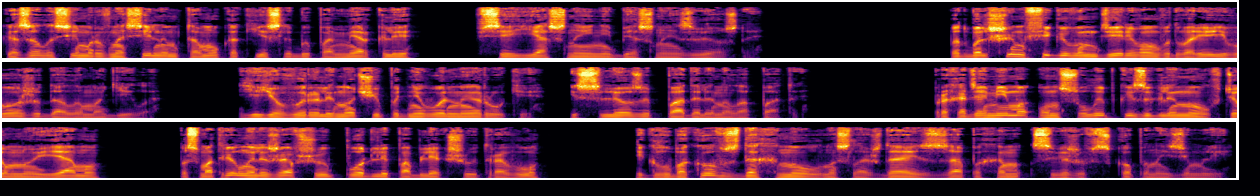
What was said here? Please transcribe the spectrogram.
казалось им равносильным тому, как если бы померкли все ясные небесные звезды. Под большим фиговым деревом во дворе его ожидала могила. Ее вырыли ночью подневольные руки, и слезы падали на лопаты. Проходя мимо, он с улыбкой заглянул в темную яму, посмотрел на лежавшую подле поблекшую траву и глубоко вздохнул, наслаждаясь запахом свежевскопанной земли.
